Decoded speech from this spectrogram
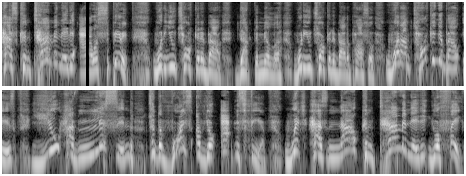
has contaminated our spirit. What are you talking about, Dr. Miller? What are you talking about, Apostle? What I'm talking about is you have listened to the voice of your atmosphere, which has now contaminated your faith.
